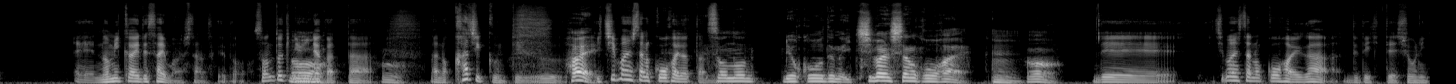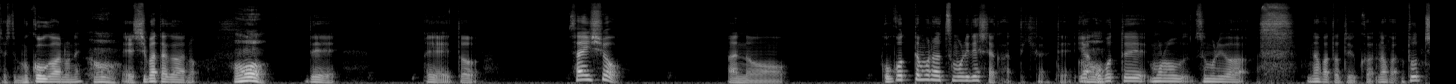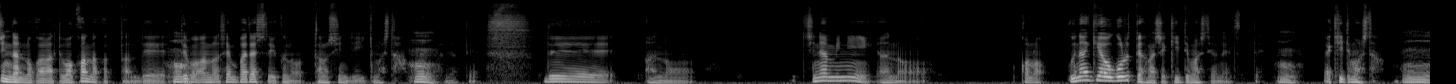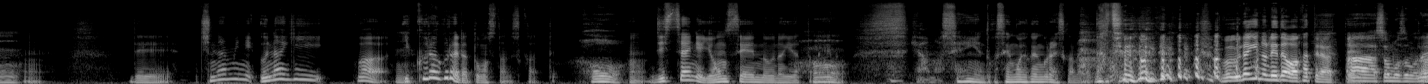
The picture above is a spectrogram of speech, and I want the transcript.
えー飲み会で裁判したんですけどその時にはいなかったうん。あの梶君っていう、はい。一番下の後輩だったんで。その旅行での一番下の後輩。うん。うん。で一番下の後輩が出てきて証人として向こう側のね、うん。えー柴田側の。うん。でえっ、と最初あの「おごってもらうつもりでしたか?」って聞かれて「いやうん。おごってもらうつもりはなかったというかなんかどっちになるのかなって分かんなかったんで、うん。でもあの先輩たちと行くの楽しんで行きました」うん。であのちなみにあのこの「うなぎはおごるって話は聞いてましたよね」っつって。うん。聞いてました。うんうん。でちなみにうなぎはいくらぐらいだと思ってたんですか？って、ほう。うん、実際には4000円のうなぎだったんだけほどいやまあ1000円とか1500円ぐらいですかねってもううなぎの値段分かってなかった。ああそもそもね。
